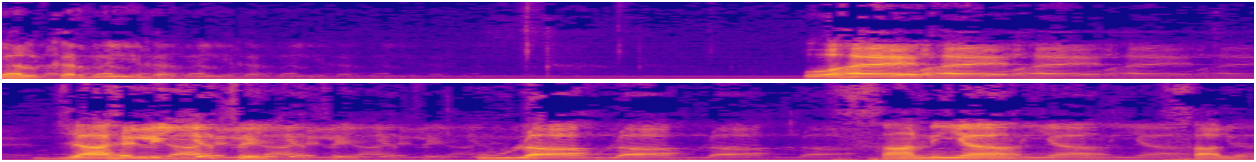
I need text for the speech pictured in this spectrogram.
گل کرنی ہے وہ ہے جاہلیت اولا ثانیہ سالے۔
